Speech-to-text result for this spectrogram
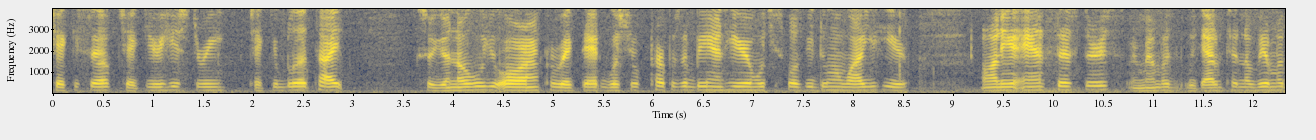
check yourself, check your history, check your blood type, so you'll know who you are and correct that. What's your purpose of being here and what you're supposed to be doing while you're here honor your ancestors. Remember, we got until November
